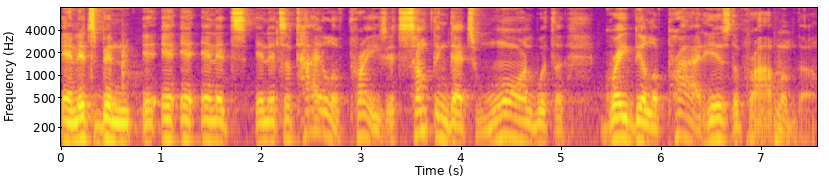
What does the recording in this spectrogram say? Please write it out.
And it's been and it's and it's a title of praise. It's something that's worn with a great deal of pride. Here's the problem though.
